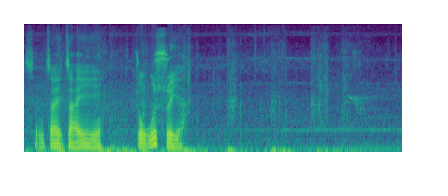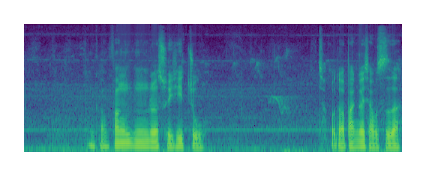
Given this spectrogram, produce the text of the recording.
现在在。煮水呀，刚刚放热水去煮，差不多半个小时啊。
